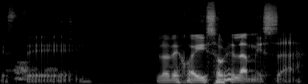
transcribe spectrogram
Este. Lo dejo ahí sobre la mesa.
